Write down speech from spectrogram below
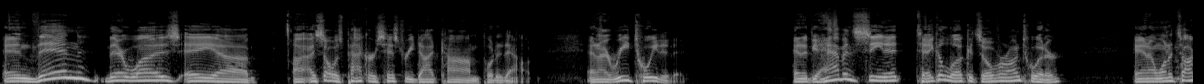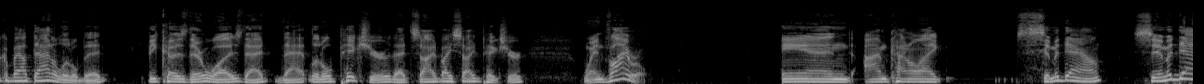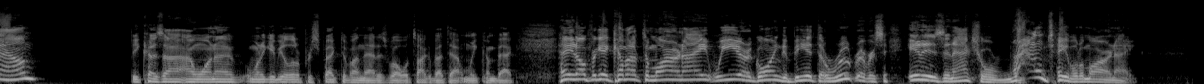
And then there was a, uh, I saw it was PackersHistory.com put it out, and I retweeted it. And if you haven't seen it, take a look. It's over on Twitter. And I want to talk about that a little bit because there was that, that little picture, that side by side picture went viral. And I'm kind of like, simmer down, simmer down because I, want to want to give you a little perspective on that as well. We'll talk about that when we come back. Hey, don't forget coming up tomorrow night, we are going to be at the Root River. It is an actual round table tomorrow night.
